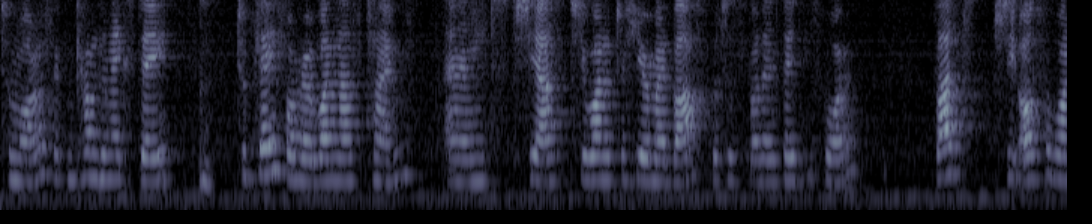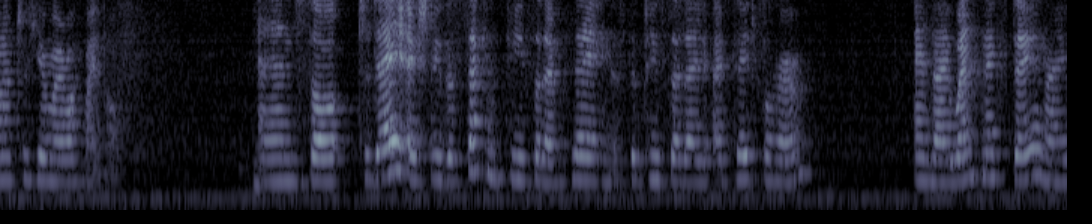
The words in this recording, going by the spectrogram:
tomorrow, if I can come the next day to play for her one last time. And she asked, she wanted to hear my Bach, which is what I played before, but she also wanted to hear my Rachmaninoff. And so today, actually, the second piece that I'm playing is the piece that I, I played for her. And I went next day and I,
